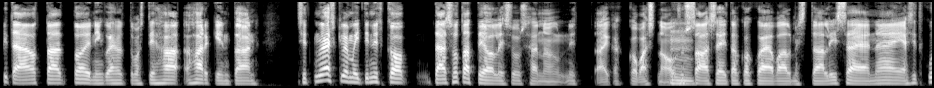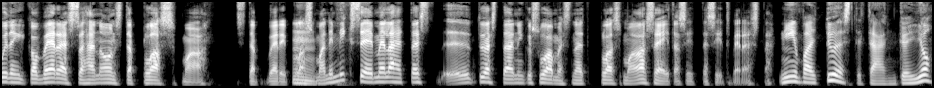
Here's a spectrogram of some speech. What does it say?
pitää ottaa toi niin kuin ehdottomasti ha- harkintaan. Sitten myöskin mä mietin, nyt kun tämä sotateollisuushan on nyt aika kovassa nousussa, mm. aseita koko ajan valmistaa lisää ja näin, ja sitten kuitenkin kun veressähän on sitä plasmaa, sitä veriplasmaa, mm. niin miksei me lähdettäisi työstää niin Suomessa näitä plasma-aseita sitten siitä verestä? Niin vai työstetäänkö jo?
